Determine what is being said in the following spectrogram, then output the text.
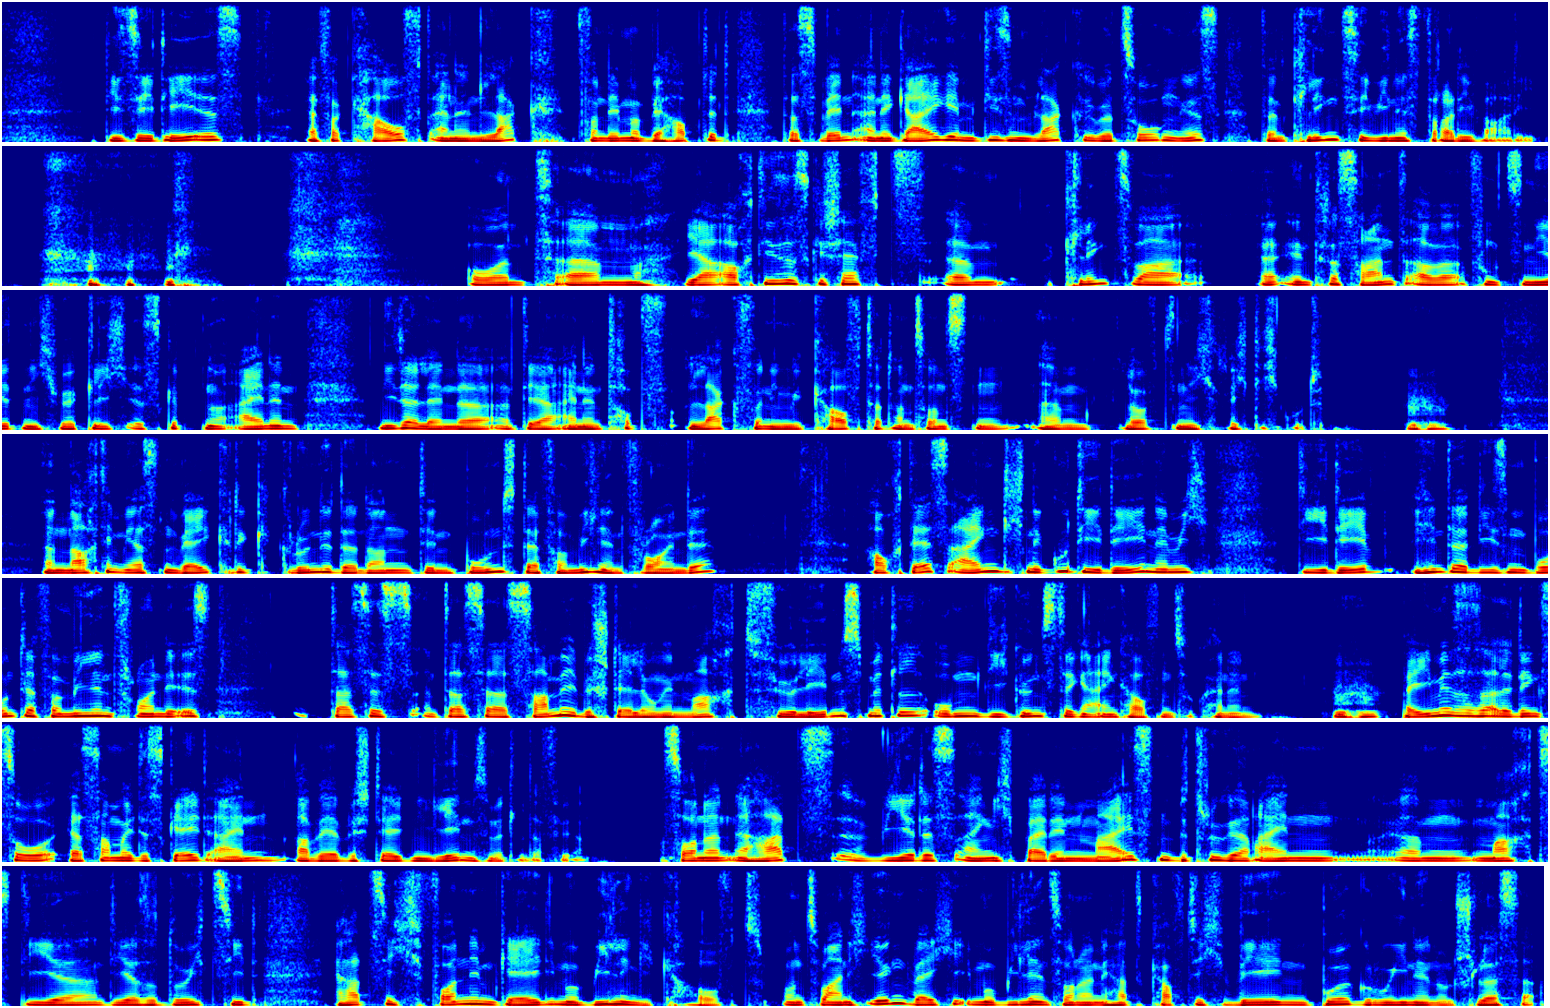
Diese Idee ist, er verkauft einen Lack, von dem er behauptet, dass wenn eine Geige mit diesem Lack überzogen ist, dann klingt sie wie eine Stradivari. Und ähm, ja, auch dieses Geschäft ähm, klingt zwar äh, interessant, aber funktioniert nicht wirklich. Es gibt nur einen Niederländer, der einen Topf Lack von ihm gekauft hat. Ansonsten ähm, läuft es nicht richtig gut. Mhm. Äh, nach dem Ersten Weltkrieg gründet er dann den Bund der Familienfreunde. Auch das eigentlich eine gute Idee, nämlich die Idee hinter diesem Bund der Familienfreunde ist, dass, es, dass er Sammelbestellungen macht für Lebensmittel, um die günstiger einkaufen zu können. Mhm. Bei ihm ist es allerdings so, er sammelt das Geld ein, aber er bestellt nie Lebensmittel dafür. Sondern er hat, wie er das eigentlich bei den meisten Betrügereien ähm, macht, die er, die er so durchzieht, er hat sich von dem Geld Immobilien gekauft. Und zwar nicht irgendwelche Immobilien, sondern er hat kauft sich Villen, Burgruinen und Schlösser.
